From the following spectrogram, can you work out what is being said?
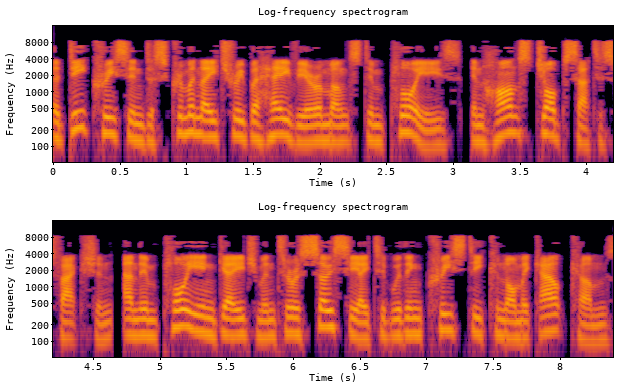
A decrease in discriminatory behavior amongst employees, enhanced job satisfaction, and employee engagement are associated with increased economic outcomes.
